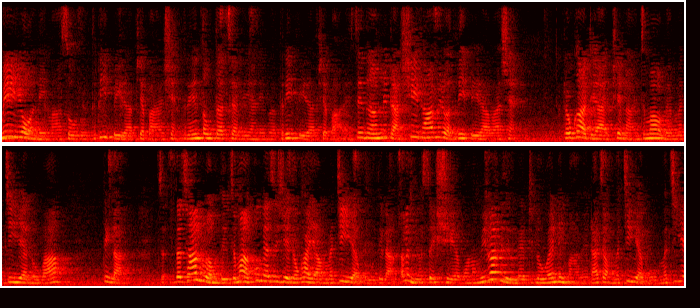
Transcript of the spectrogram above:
မေ့လျော့နေမှာဆိုလို့သတိပေးတာဖြစ်ပါတယ်ရှင်။သတင်းသုံးသပ်ချက်လေးကနေပြီးသတိပေးတာဖြစ်ပါတယ်။စေတနာမေတ္တာရှေ့ထားပြီးတော့သတိပေးတာပါရှင်။ဒုက္ခတရားဖြစ်လာရင်ကျွန်မတို့လည်းမကြည့်ရလို့ပါ။သိလား တခြားလူတော့မသိဘူးကျွန်မကိုယ့်မျက်စိရှိဒုက္ခရအောင်မကြည့်ရဘူးသိလားအဲ့လိုမျိုးစိတ်ရှိရပေါ့နော်မိဘပြည်သူလည်းဒီလိုပဲနေမှာပဲဒါကြောင့်မကြည့်ရဘူးမကြည့်ရ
